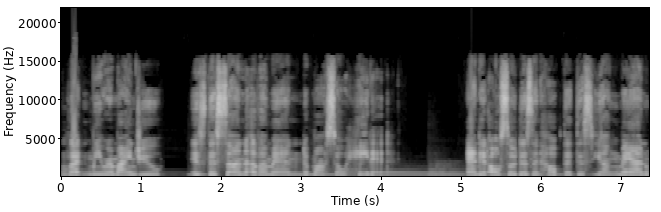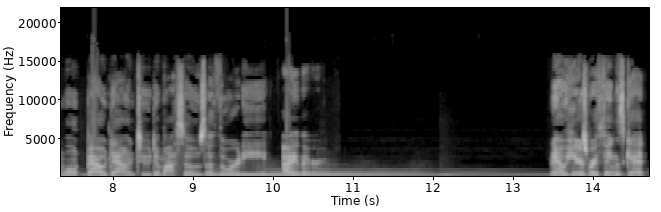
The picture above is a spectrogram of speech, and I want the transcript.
let me remind you, is the son of a man Damaso hated. And it also doesn't help that this young man won't bow down to Damaso's authority either. Now, here's where things get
